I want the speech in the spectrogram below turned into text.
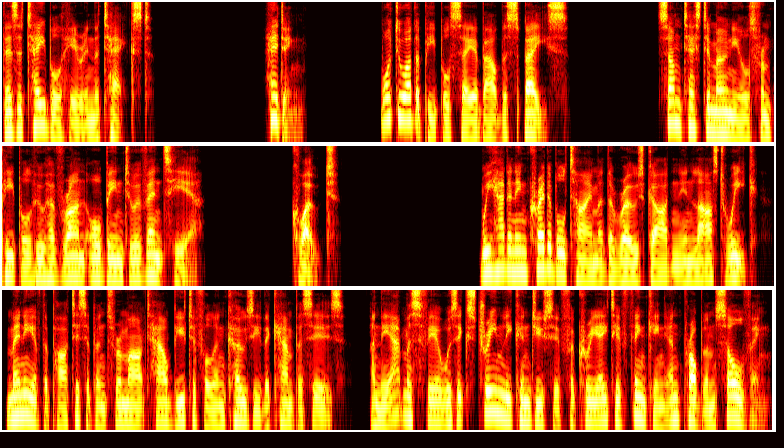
There's a table here in the text. Heading What do other people say about the space? Some testimonials from people who have run or been to events here. Quote We had an incredible time at the Rose Garden Inn last week. Many of the participants remarked how beautiful and cozy the campus is, and the atmosphere was extremely conducive for creative thinking and problem solving.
